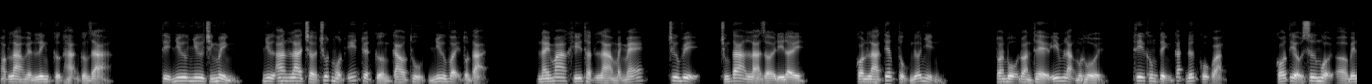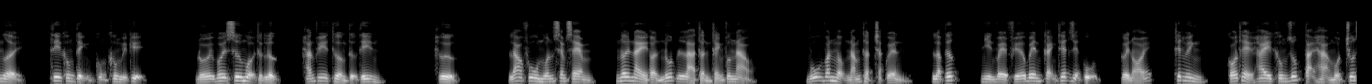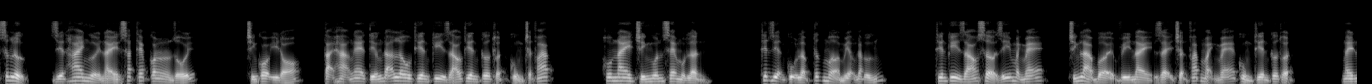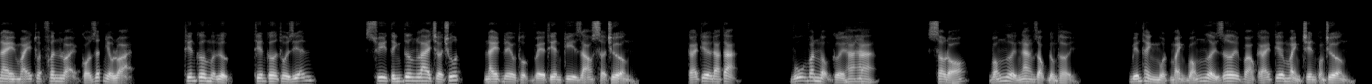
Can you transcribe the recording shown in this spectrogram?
hoặc là huyền linh cực hạn cường giả. Tỷ như như chính mình, như an la chờ chút một ít tuyệt cường cao thủ như vậy tồn tại. Này ma khí thật là mạnh mẽ, chư vị, chúng ta là rời đi đây. Còn là tiếp tục nữa nhìn toàn bộ đoàn thể im lặng một hồi, thi không tỉnh cắt đứt cô quạng. Có tiểu sư muội ở bên người, thi không tỉnh cũng không ý kỵ. Đối với sư muội thực lực, hắn phi thường tự tin. Hừ lao phu muốn xem xem, nơi này ẩn nút là thần thánh phương nào. Vũ văn mộng nắm thật chặt quyền, lập tức, nhìn về phía bên cạnh thiết diện cụ, cười nói, thiết huynh, có thể hay không giúp tại hạ một chút sức lực, diệt hai người này sắt thép con rối? Chính có ý đó, tại hạ nghe tiếng đã lâu thiên kỳ giáo thiên cơ thuật cùng trận pháp. Hôm nay chính muốn xem một lần. Thiết diện cụ lập tức mở miệng đáp ứng. Thiên kỳ giáo sở dĩ mạnh mẽ chính là bởi vì này dạy trận pháp mạnh mẽ cùng thiên cơ thuật. Ngày nay máy thuật phân loại có rất nhiều loại. Thiên cơ mượn lực, thiên cơ thôi diễn. Suy tính tương lai chờ chút, này đều thuộc về thiên kỳ giáo sở trường. Cái kia đa tạ. Vũ văn mộng cười ha ha. Sau đó, bóng người ngang dọc đồng thời, biến thành một mảnh bóng người rơi vào cái kia mảnh trên quảng trường.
